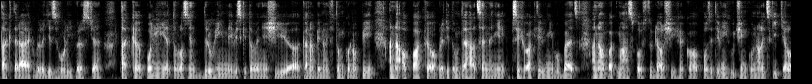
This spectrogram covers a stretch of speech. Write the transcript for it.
ta která jakoby lidi zhulí prostě, tak po ní je to vlastně druhý nejvyskytovanější eh, kanabinoid v tom konopí. A naopak oproti tomu THC není psychoaktivní vůbec a naopak má spoustu dalších jako pozitivních účinků na lidské tělo,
